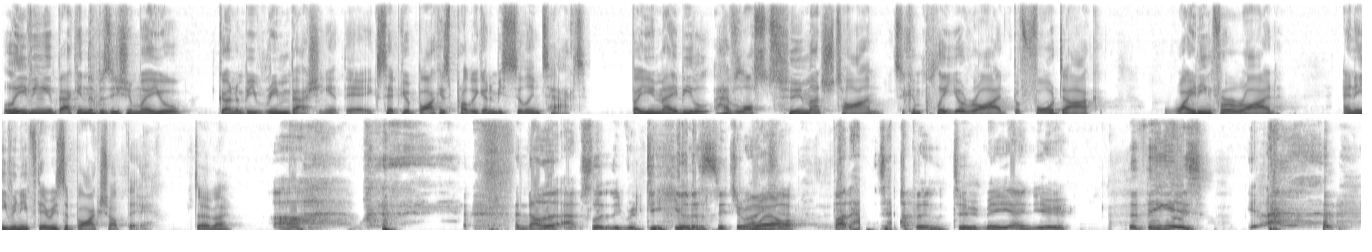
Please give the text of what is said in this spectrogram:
leaving you back in the position where you're going to be rim bashing it there, except your bike is probably going to be still intact. But you maybe have lost too much time to complete your ride before dark, waiting for a ride, and even if there is a bike shop there, Turbo. Uh, another absolutely ridiculous situation. Well- but has happened to me and you. The thing is,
